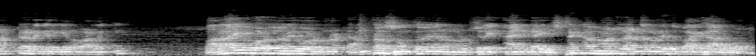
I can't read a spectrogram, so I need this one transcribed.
మాట్లాడగలిగిన వాళ్ళకి పరాయి వాడు అనేవాడు ఉన్నట్టు అంతా సొంతమైన మనుషులే. ఆయనకి ఇష్టంగా మాట్లాడడం అనేది బాగా అలవాటు.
